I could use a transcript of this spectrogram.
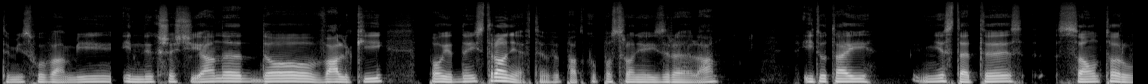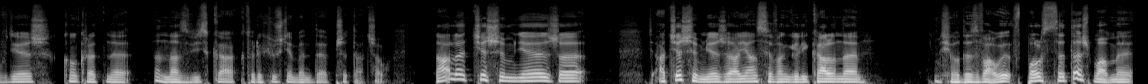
tymi słowami innych chrześcijan do walki po jednej stronie, w tym wypadku po stronie Izraela. I tutaj Niestety są to również konkretne nazwiska, których już nie będę przytaczał. No ale cieszy mnie, że a cieszy mnie, że alianse ewangelikalne się odezwały. W Polsce też mamy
